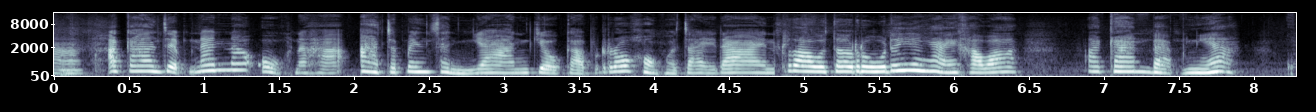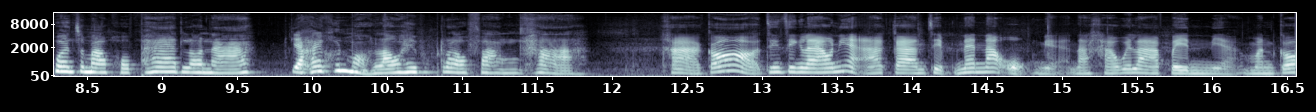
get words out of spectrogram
มา อาการเจ็บแน่นหน้าอกนะคะ อาจจะเป็นสัญญาณเกี่ยวกับโรคของหัวใจได้ เราจะรู้ได้ยังไงคะว่า อาการแบบเนี้ยควรจะมาพบแพทย์แล้วนะ อยากให้คุณหมอเล่าให้พวกเราฟังค่ะ ค่ะก็จริงๆแล้วเนี่ยอาการเจ็บแน่นหน้าอกเนี่ยนะคะเวลาเป็นเนี่ยมันก็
